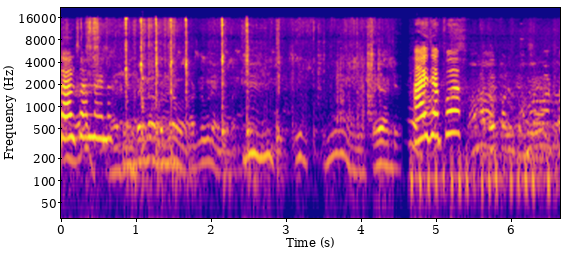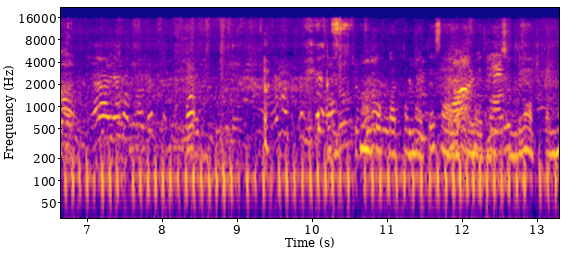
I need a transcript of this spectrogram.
చాలు చాలు నాయన. హాయ్ చెప్పు. ఇంకొక అత్తమ్మ అయితే సాయంత్రం అయితే వచ్చింది. అత్తమ్మ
